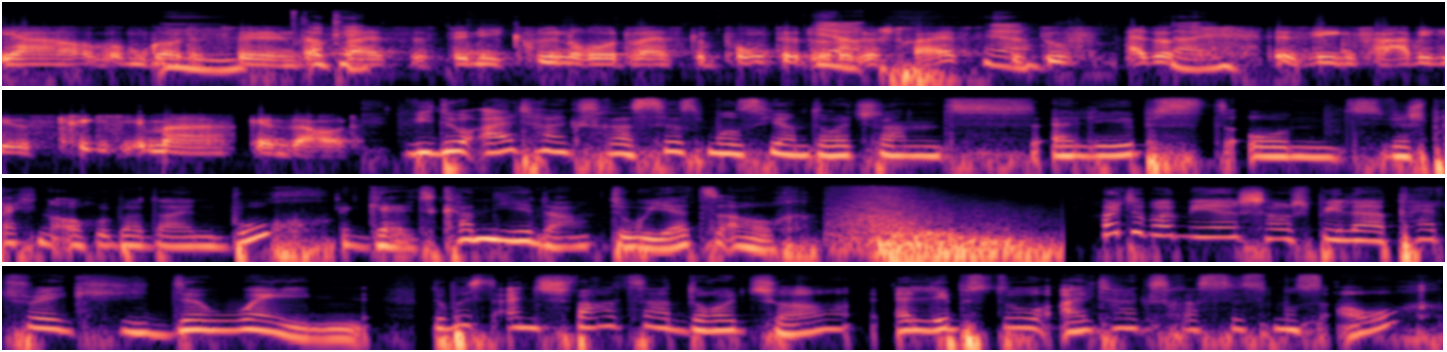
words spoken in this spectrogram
Ja, um Gottes Willen. Was Okay. heißt das? Bin ich grün, rot, weiß gepunktet Ja. oder gestreift? Ja. Du, also Nein. deswegen farbig ist, kriege ich immer Gänsehaut. Wie du Alltagsrassismus hier in Deutschland erlebst und wir sprechen auch über dein Buch. Geld kann jeder. Du jetzt auch. Heute bei mir Schauspieler Patrick DeWayne. Du bist ein schwarzer Deutscher. Erlebst du Alltagsrassismus auch?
